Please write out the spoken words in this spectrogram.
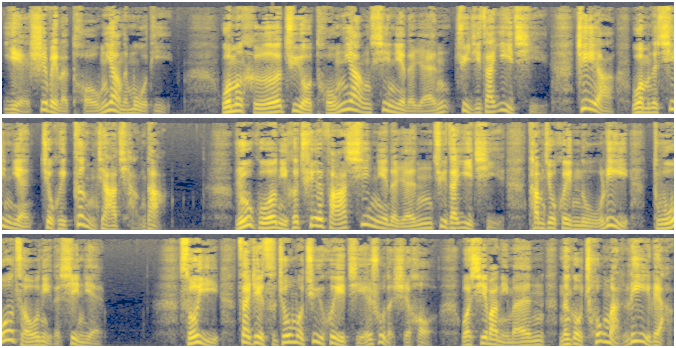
也是为了同样的目的。我们和具有同样信念的人聚集在一起，这样我们的信念就会更加强大。如果你和缺乏信念的人聚在一起，他们就会努力夺走你的信念。所以，在这次周末聚会结束的时候，我希望你们能够充满力量，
